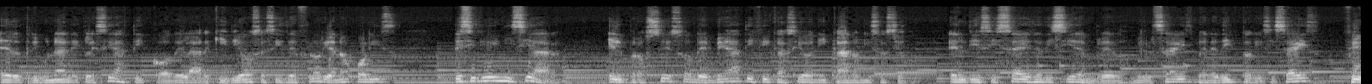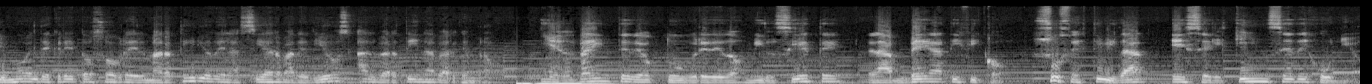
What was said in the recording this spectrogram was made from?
el Tribunal Eclesiástico de la Arquidiócesis de Florianópolis decidió iniciar el proceso de beatificación y canonización. El 16 de diciembre de 2006, Benedicto XVI firmó el decreto sobre el martirio de la sierva de Dios Albertina Bergenbrock y el 20 de octubre de 2007 la beatificó. Su festividad es el 15 de junio.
